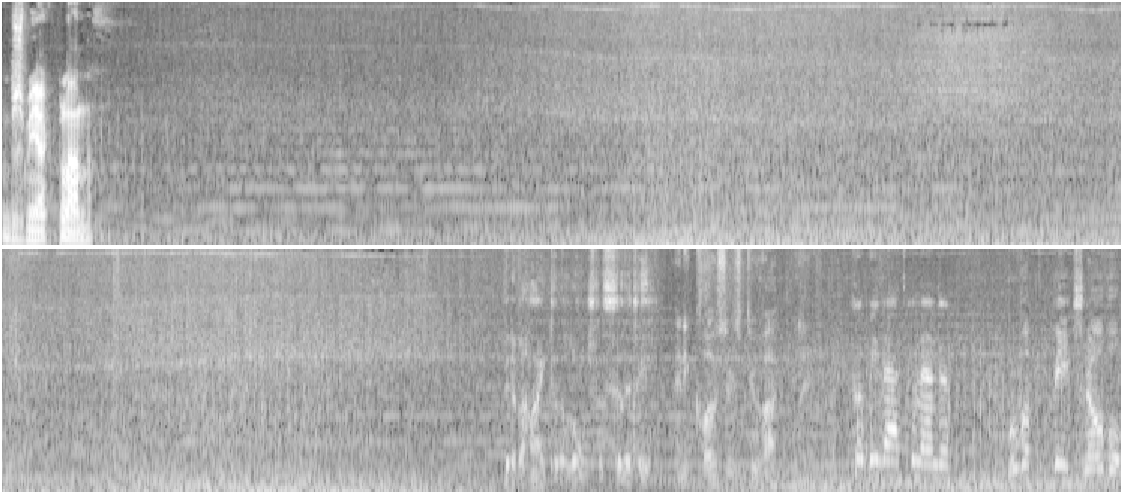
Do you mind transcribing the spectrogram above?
Brzmi jak plan. bit of a hike to the launch facility. It's too hot to land. Copy that, Commander. Move up the beach, Noble.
